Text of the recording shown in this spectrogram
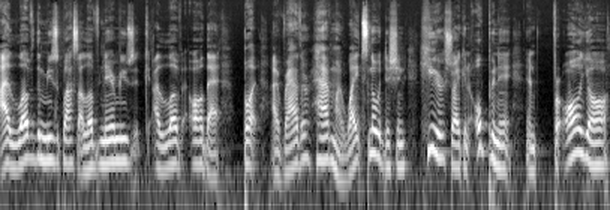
I love the music box. I love NieR music. I love all that but I'd rather have my White Snow Edition here so I can open it and for all y'all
